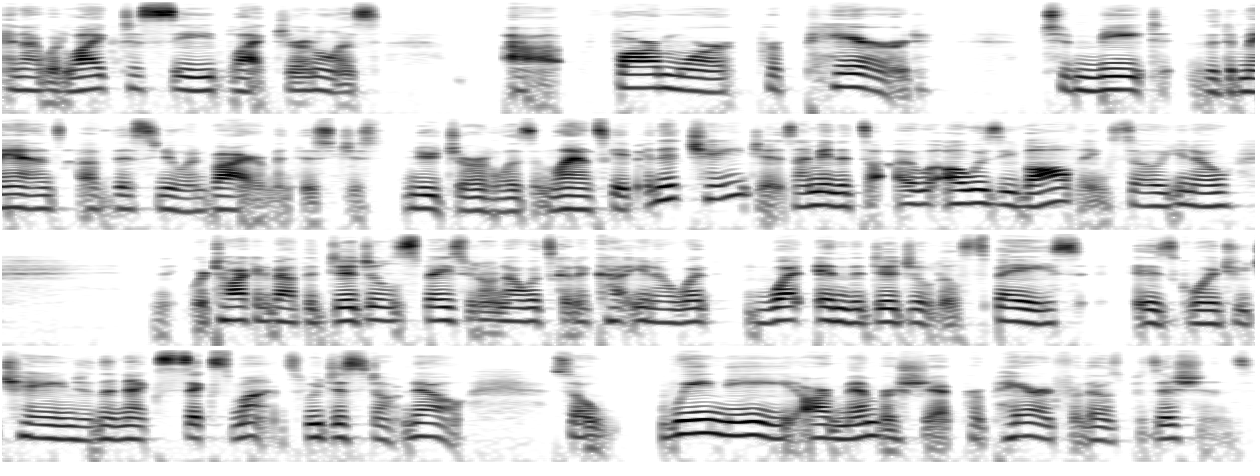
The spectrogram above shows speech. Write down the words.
and I would like to see black journalists uh, far more prepared to meet the demands of this new environment, this just new journalism landscape. And it changes. I mean, it's always evolving. So, you know, we're talking about the digital space. We don't know what's going to cut, you know, what, what in the digital space is going to change in the next six months. We just don't know. So we need our membership prepared for those positions.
